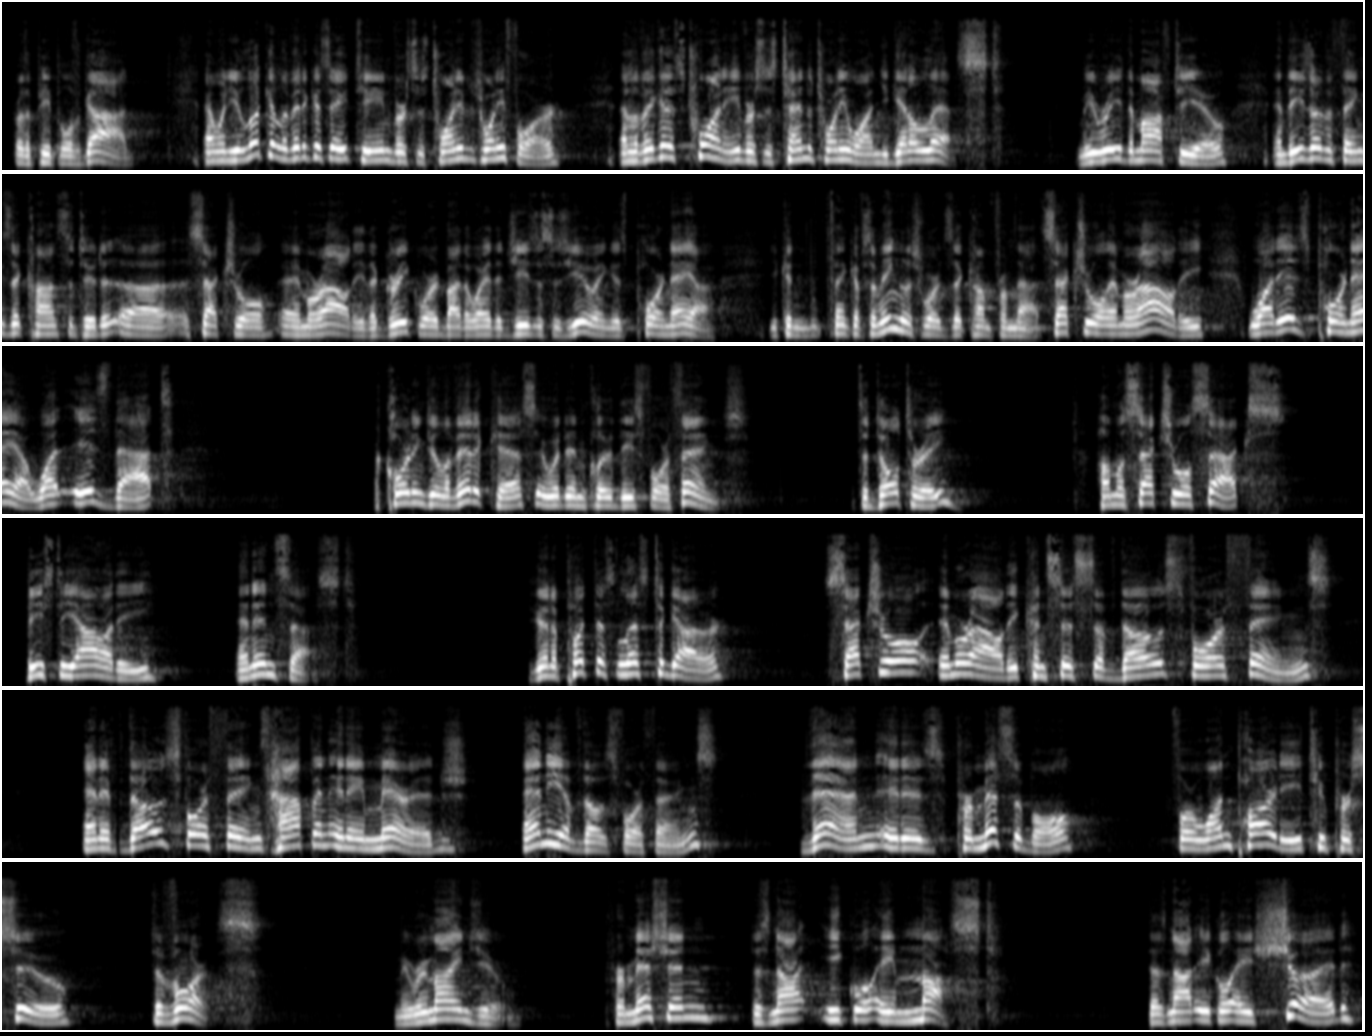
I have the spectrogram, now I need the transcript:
for the people of God. And when you look at Leviticus 18, verses 20 to 24, and Leviticus 20, verses 10 to 21, you get a list. Let me read them off to you. And these are the things that constitute uh, sexual immorality. The Greek word, by the way, that Jesus is using is porneia. You can think of some English words that come from that. Sexual immorality. What is porneia? What is that? According to Leviticus, it would include these four things it's adultery, homosexual sex, bestiality, and incest. You're going to put this list together. Sexual immorality consists of those four things. And if those four things happen in a marriage, any of those four things, then it is permissible for one party to pursue divorce. Let me remind you permission does not equal a must, does not equal a should.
